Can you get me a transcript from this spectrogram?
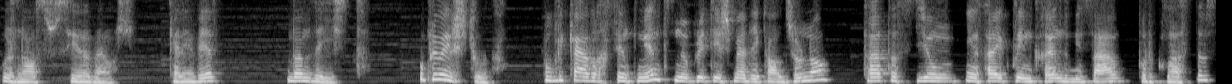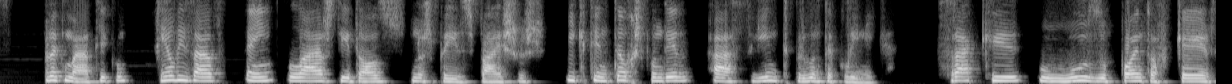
os nossos cidadãos. Querem ver? Vamos a isto. O primeiro estudo, publicado recentemente no British Medical Journal, trata-se de um ensaio clínico randomizado por clusters, pragmático, realizado em lares de idosos nos Países Baixos e que tentou responder à seguinte pergunta clínica: Será que o uso point of care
